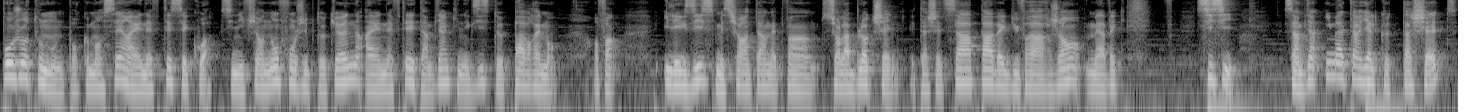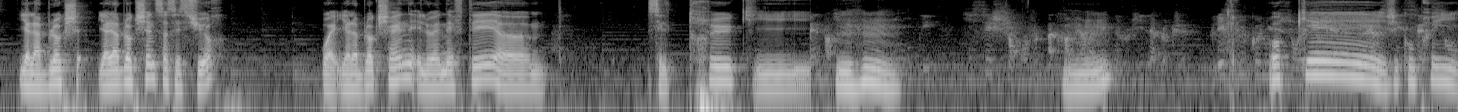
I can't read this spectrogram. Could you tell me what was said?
Bonjour tout le monde, pour commencer, un NFT c'est quoi? Signifiant non fungible token, un NFT est un bien qui n'existe pas vraiment. Enfin, il existe mais sur internet, enfin sur la blockchain. Et t'achètes ça pas avec du vrai argent, mais avec... Si si, c'est un bien immatériel que t'achètes, il y a la blockchain, il y a la blockchain ça c'est sûr. Ouais, il y a la blockchain et le NFT, euh, c'est le truc qui... Mhm. Mhm. Ok, j'ai compris.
